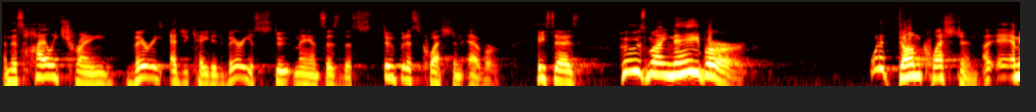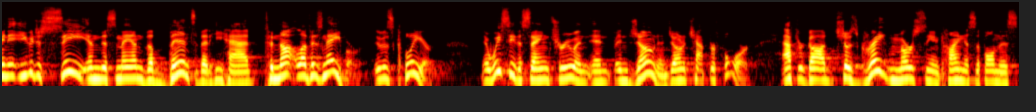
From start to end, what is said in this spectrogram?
And this highly trained, very educated, very astute man says the stupidest question ever. He says, Who's my neighbor? What a dumb question. I, I, mean, you could just see in this man the bent that he had to not love his neighbor. It was clear. And we see the same true in, in, in Jonah, in Jonah chapter 4 after God shows great mercy and kindness upon this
